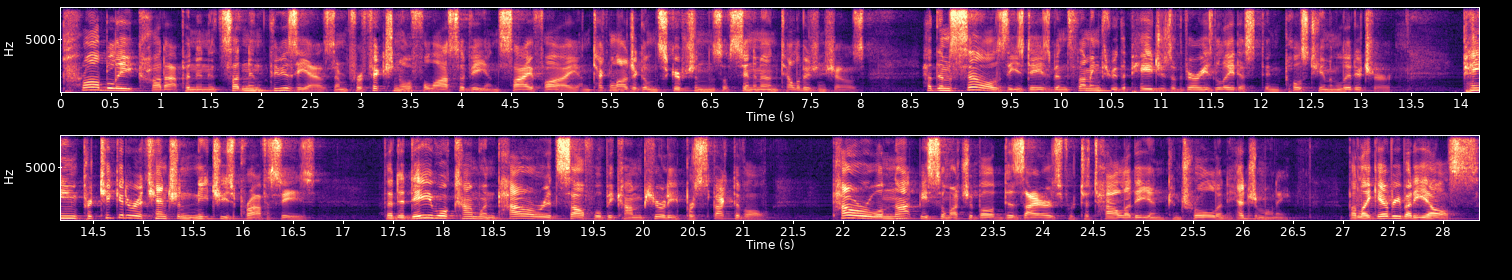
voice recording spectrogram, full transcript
probably caught up in its sudden enthusiasm for fictional philosophy and sci fi and technological inscriptions of cinema and television shows had themselves these days been thumbing through the pages of the very latest in post human literature, paying particular attention to Nietzsche's prophecies that a day will come when power itself will become purely perspectival. Power will not be so much about desires for totality and control and hegemony, but like everybody else,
